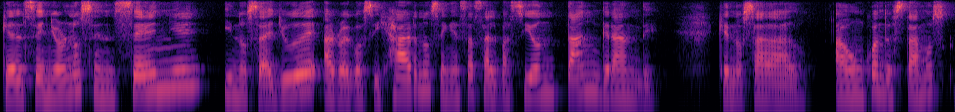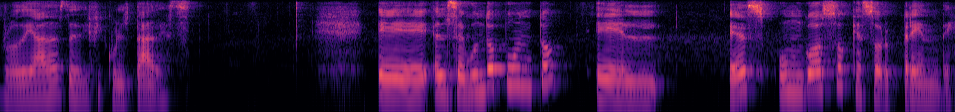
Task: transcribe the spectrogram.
Que el Señor nos enseñe y nos ayude a regocijarnos en esa salvación tan grande que nos ha dado, aun cuando estamos rodeadas de dificultades. Eh, el segundo punto es un gozo que sorprende.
